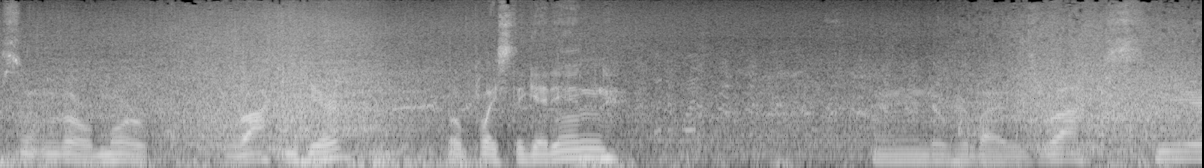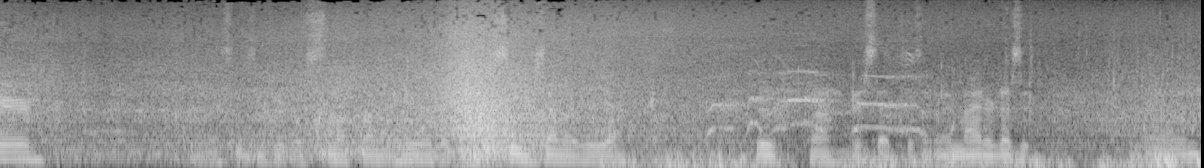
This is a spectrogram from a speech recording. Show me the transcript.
It's a little more rocky here. Little place to get in. And over here by these rocks here. See some people snorkeling over here, but you can see some of the. Uh, ooh, well, I guess that doesn't really matter, does it? Um,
